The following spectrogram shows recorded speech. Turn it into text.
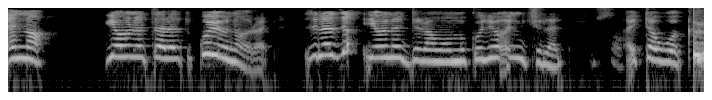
እና የእውነት ተረት እኮ ይኖራል። ስለዚህ የእውነት ድራማም እኮ ሊሆን ይችላል። አይታወቅም።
